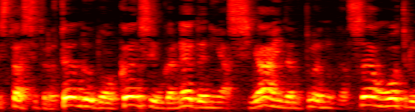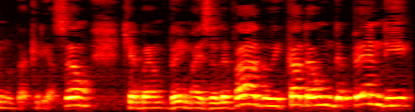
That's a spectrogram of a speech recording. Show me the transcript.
Está se tratando do alcance, o Ganeden em Asiá, ainda no plano da ação, outro no da criação, que é bem, bem mais elevado, e cada um depende,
